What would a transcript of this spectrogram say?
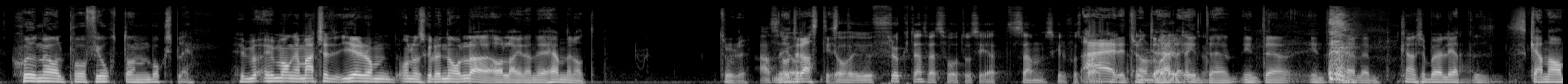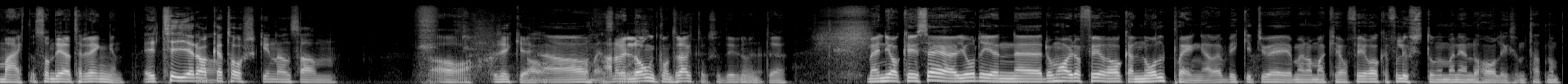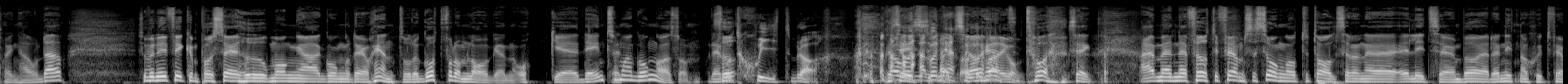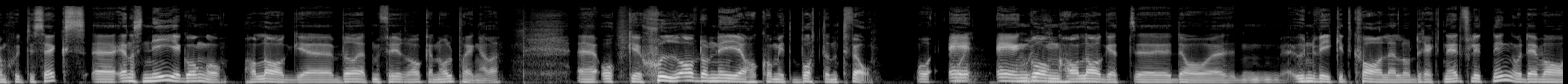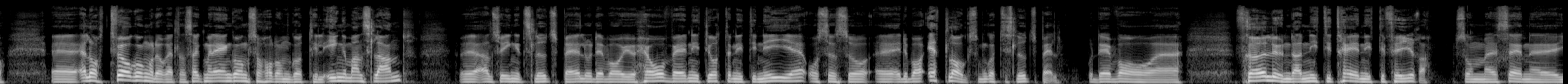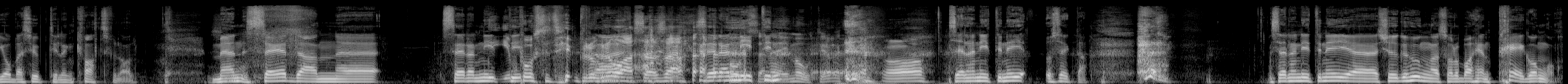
Sju mål på 14 boxplay. Hur, hur många matcher ger de om de skulle nolla alla innan det händer något? Tror du? Alltså, något jag, drastiskt? Jag har ju fruktansvärt svårt att se att Sam skulle få sparken. Nej, det tror inte jag heller. Inte, inte, inte heller. Kanske börja leta, skanna av marknaden, sondera terrängen. Är det tio raka Ja. torsk innan Sam Ja. ryker? Ja, Ja. Han har väl då. långt kontrakt också, det är nog inte... Men jag kan ju säga, jag gjorde en, eh, de har ju då fyra raka nollpoängare, vilket ju är, jag menar man kan ha fyra raka förluster men man ändå har liksom tagit någon poäng här och där. Så vi är nyfiken på att se hur många gånger det har hänt, hur det har gått för de lagen och eh, det är inte så många gånger alltså. Det har För- gått skitbra. Precis. Det har varje hänt Exakt. Nej, men eh, 45 säsonger totalt sedan eh, elitserien började 1975-76. Eh, endast nio gånger har lag eh, börjat med fyra raka nollpoängare. Eh, och eh, sju av de nio har kommit botten två. Och e- en gång har laget då undvikit kval eller direkt nedflyttning. Och det var, eller två gånger då rättare sagt, men en gång så har de gått till ingenmansland. Alltså inget slutspel och det var ju HV 98-99 och sen så är det bara ett lag som gått till slutspel. Och det var Frölunda 93-94 som eh, sen eh, jobbas upp till en kvartsfinal. Men sedan... Eh, sedan 90... Ingen positiv prognos alltså. Sedan Oddsen 90, är emot er verkligen. sedan 99... Ursäkta. Sedan 99, 2000 så har det bara hänt tre gånger.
